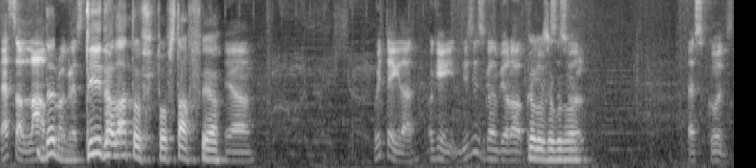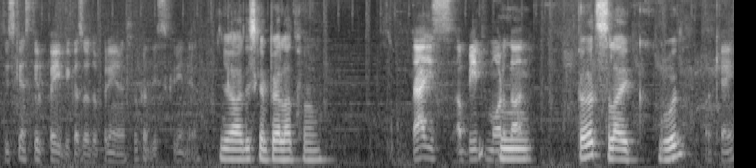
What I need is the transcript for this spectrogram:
That's a lot of that progress. did a lot of, of stuff, yeah. Yeah. We take that. Okay, this is gonna be a lot of That was a premiums good as one. well. That's good. This can still pay because of the premiums. Look at this screen here. Yeah, this can pay a lot for That is a bit more Mm. done. That's like good. Okay.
